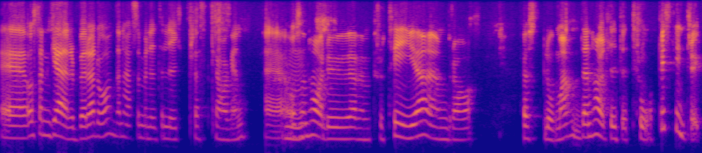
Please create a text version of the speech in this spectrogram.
Eh, och sen gerbera då, den här som är lite likt prästkragen. Mm. Och sen har du även protea, en bra höstblomma. Den har ett lite tropiskt intryck.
